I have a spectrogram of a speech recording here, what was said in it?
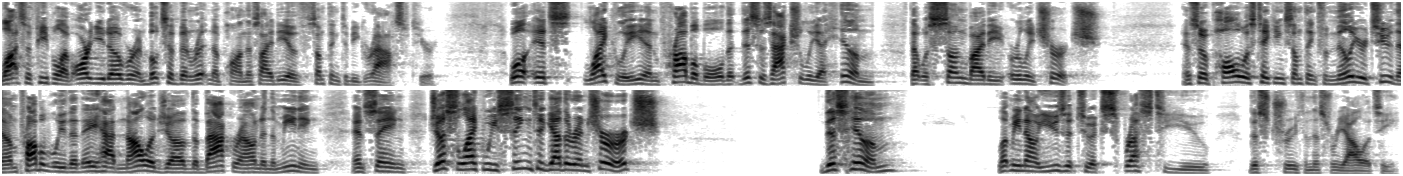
lots of people have argued over and books have been written upon this idea of something to be grasped here? Well, it's likely and probable that this is actually a hymn that was sung by the early church. And so Paul was taking something familiar to them, probably that they had knowledge of, the background and the meaning, and saying, just like we sing together in church, this hymn, let me now use it to express to you this truth and this reality.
